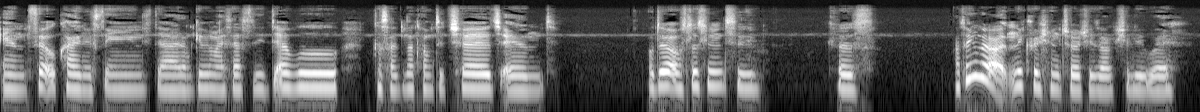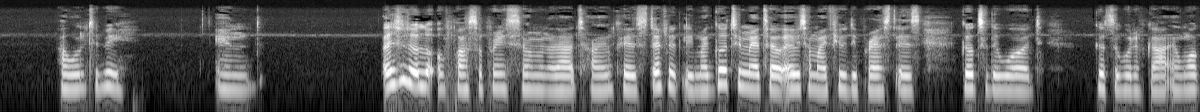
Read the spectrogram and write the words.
and said all kind of things that I'm giving myself to the devil because I did not come to church and although I was listening to because I think that New Creation Church is actually where I want to be. And I listened to a lot of Pastor Prince sermon at that time because definitely my go-to method every time I feel depressed is go to the Word, go to the Word of God, and what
